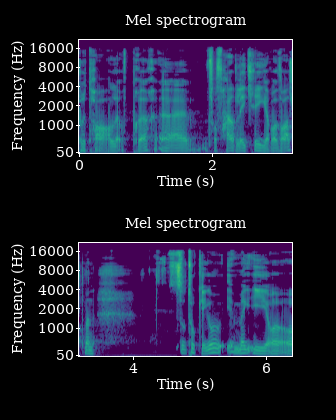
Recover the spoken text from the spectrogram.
brutale opprør. Eh, forferdelige kriger overalt. Men så tok jeg jo meg i å, å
